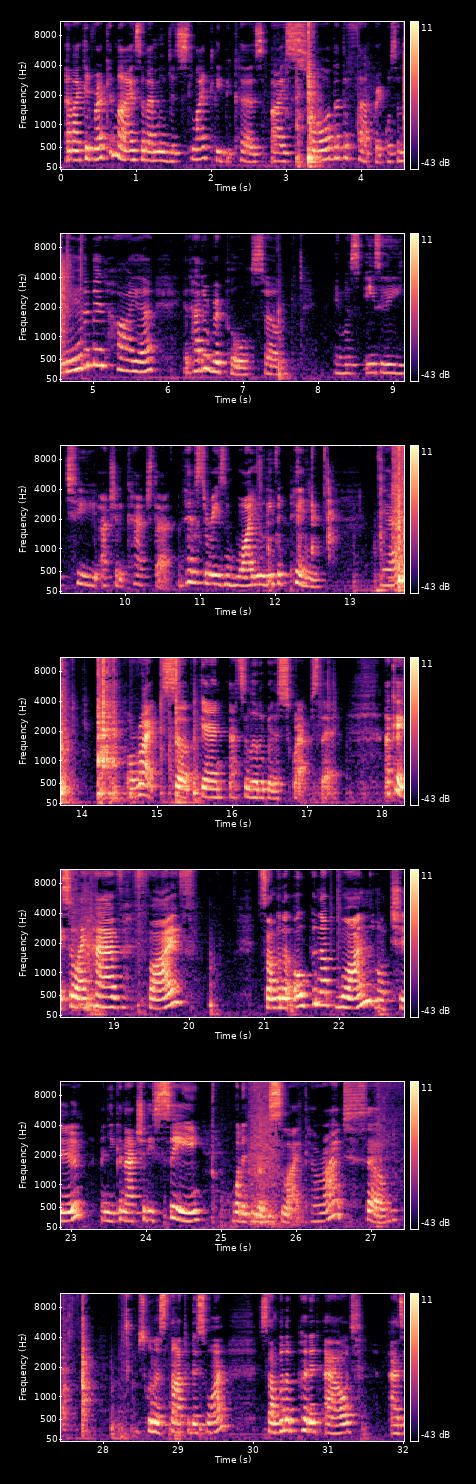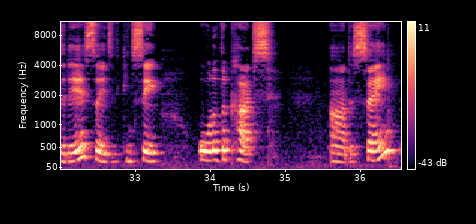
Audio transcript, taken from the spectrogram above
And I could recognize that I moved it slightly because I saw that the fabric was a little bit higher. It had a ripple so it was easy to actually catch that. And hence the reason why you leave it pinned. Yeah all right so again that's a little bit of scraps there. Okay so I have five. So I'm going to open up one or two and you can actually see what it looks like all right? So I'm just going to start with this one. So I'm going to put it out as it is so you can see all of the cuts are the same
